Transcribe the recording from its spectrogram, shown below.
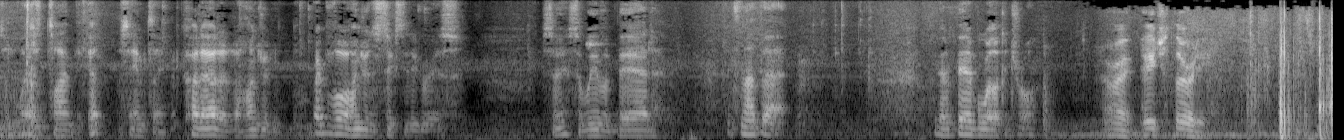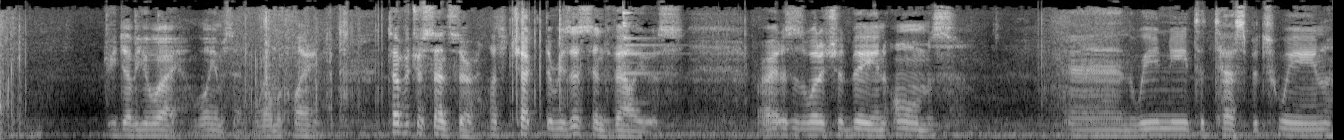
So last time, yep, same thing. Cut out at 100, right before 160 degrees. See, so we have a bad, it's not that. We got a bad boiler control. All right, page 30. GWA, Williamson, Weil McLain. Temperature sensor, let's check the resistance values. All right, this is what it should be in ohms. And we need to test between,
